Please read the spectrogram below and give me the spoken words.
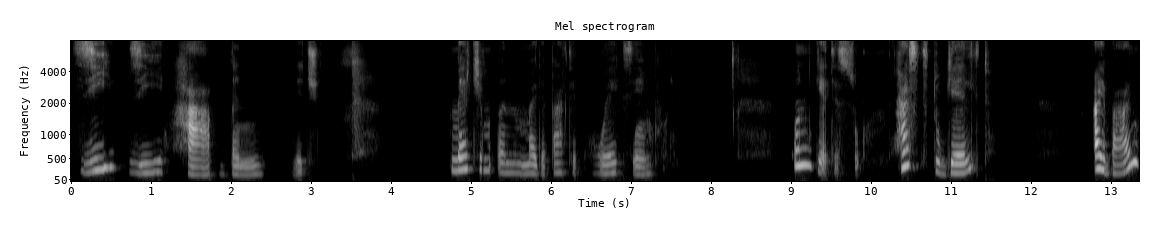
sie, sie haben. Deci, mergem în mai departe cu exemplu. Und geht es so. Hast du Geld? Ai bani?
